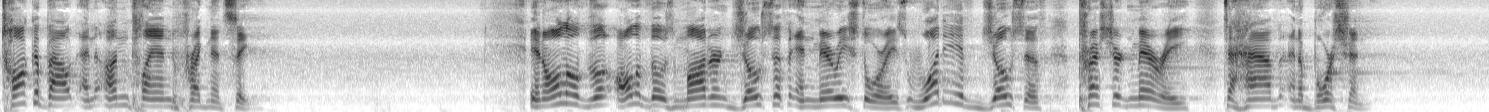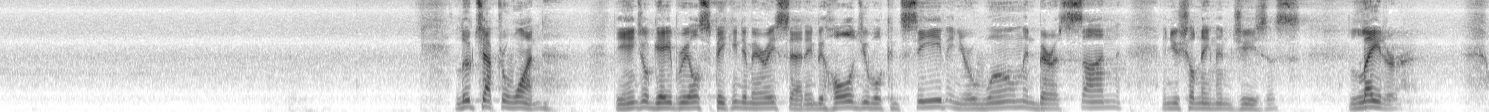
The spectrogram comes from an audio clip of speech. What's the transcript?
Talk about an unplanned pregnancy. In all of, the, all of those modern Joseph and Mary stories, what if Joseph pressured Mary to have an abortion? Luke chapter 1, the angel Gabriel speaking to Mary said, And behold, you will conceive in your womb and bear a son, and you shall name him Jesus. Later,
